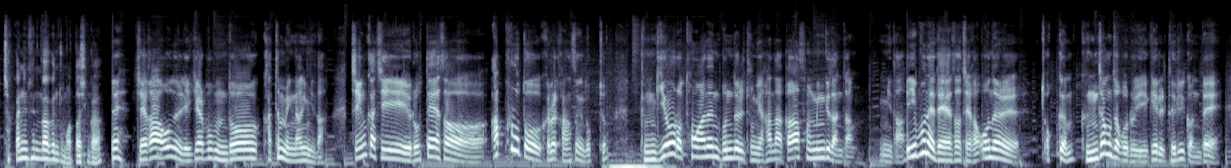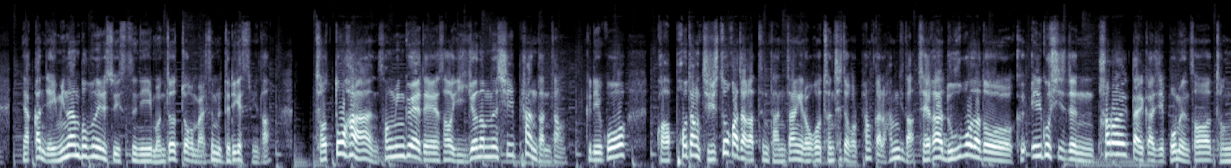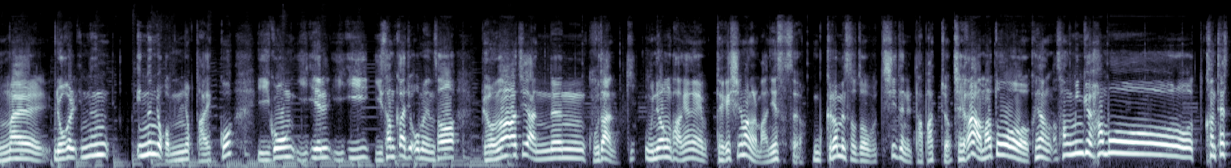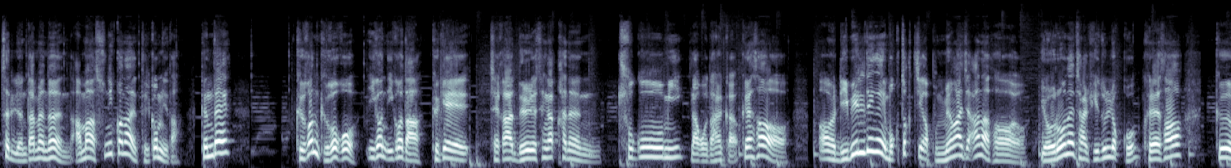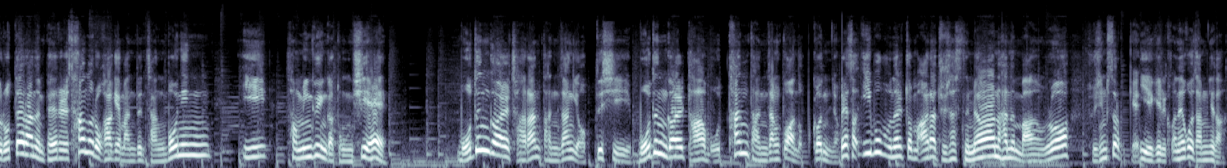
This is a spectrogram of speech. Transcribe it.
작가님 생각은 좀 어떠신가요? 네, 제가 오늘 얘기할 부분도 같은 맥락입니다. 지금까지 롯데에서 앞으로도 그럴 가능성이 높죠. 금기어로 통하는 분들 중에 하나가 성민규 단장입니다. 이분에 대해서 제가 오늘 조금 긍정적으로 얘기를 드릴 건데 약간 예민한 부분일 수 있으니 먼저 조금 말씀을 드리겠습니다. 저 또한 성민규에 대해서 이견 없는 실패한 단장 그리고 과포장 질소과자 같은 단장이라고 전체적으로 평가를 합니다. 제가 누구보다도 그 19 시즌 8월 달까지 보면서 정말 욕을 있는 있는 욕 없는 욕 다 했고 20, 21, 22, 23까지 오면서 변화하지 않는 구단 기- 운영 방향에 되게 실망을 많이 했었어요. 그러면서도 시즌을 다 봤죠. 제가 아마도 그냥 성민규 혐오 컨테스트를 연다면은 아마 순위권 안에 들 겁니다. 근데 그건 그거고 이건 이거다. 그게 제가 늘 생각하는 추구미라고도 할까요? 그래서 어, 리빌딩의 목적지가 분명하지 않아서 여론에 잘 휘둘렸고 그래서 그 롯데라는 배를 산으로 가게 만든 장본인이 성민규인과 동시에 모든 걸 잘한 단장이 없듯이 모든 걸 다 못한 단장 또한 없거든요. 그래서 이 부분을 좀 알아주셨으면 하는 마음으로 조심스럽게 이 얘기를 꺼내고자 합니다.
